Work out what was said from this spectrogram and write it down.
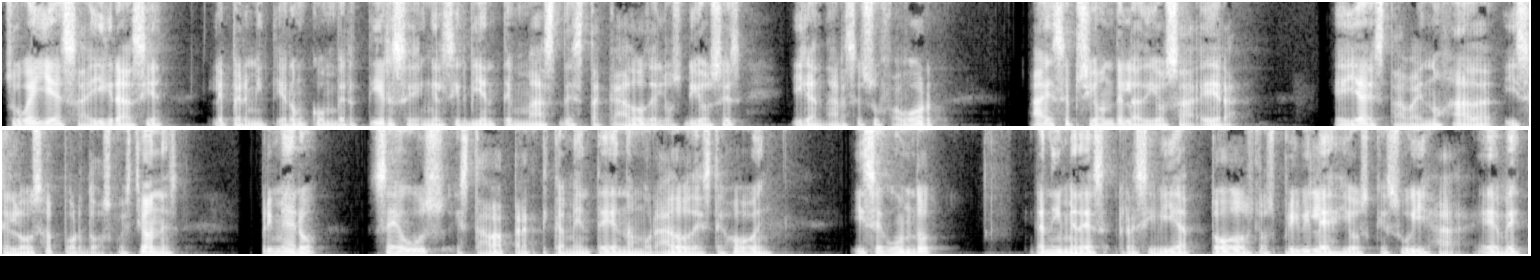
Su belleza y gracia le permitieron convertirse en el sirviente más destacado de los dioses y ganarse su favor, a excepción de la diosa Hera. Ella estaba enojada y celosa por dos cuestiones. Primero, Zeus estaba prácticamente enamorado de este joven. Y segundo, Ganímedes recibía todos los privilegios que su hija Eve,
